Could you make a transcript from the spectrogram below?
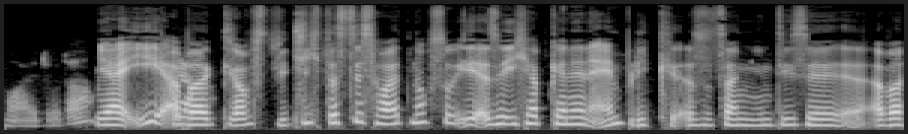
heute, oder? Ja, eh, aber ja. glaubst wirklich, dass das heute noch so ist? Also ich habe keinen Einblick äh, sozusagen in diese, aber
